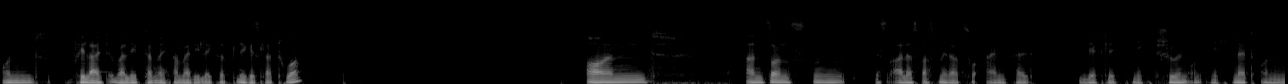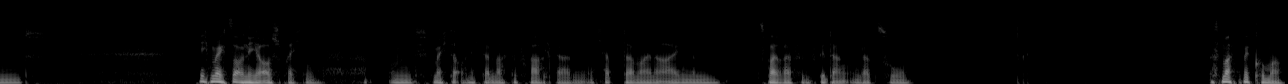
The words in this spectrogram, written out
und vielleicht überlebt er nicht mal mehr die Legislatur. Und ansonsten ist alles, was mir dazu einfällt, wirklich nicht schön und nicht nett und ich möchte es auch nicht aussprechen und möchte auch nicht danach gefragt werden. Ich habe da meine eigenen zwei, drei, fünf Gedanken dazu. Es macht mir Kummer,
